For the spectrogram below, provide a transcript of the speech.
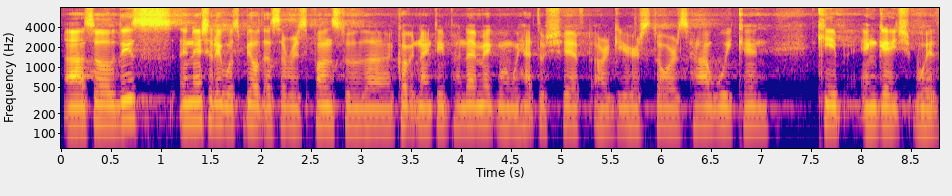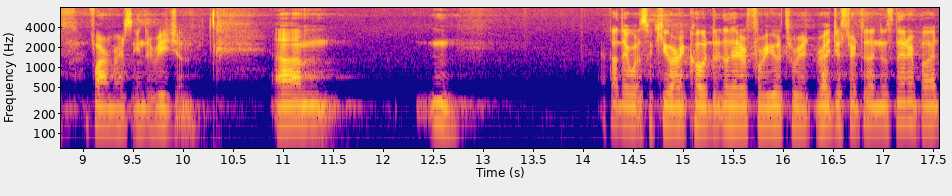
Uh, so this initiative was built as a response to the COVID-19 pandemic when we had to shift our gears towards how we can keep engaged with farmers in the region. Um, mm, thought there was a QR code there for you to re register to the newsletter, but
